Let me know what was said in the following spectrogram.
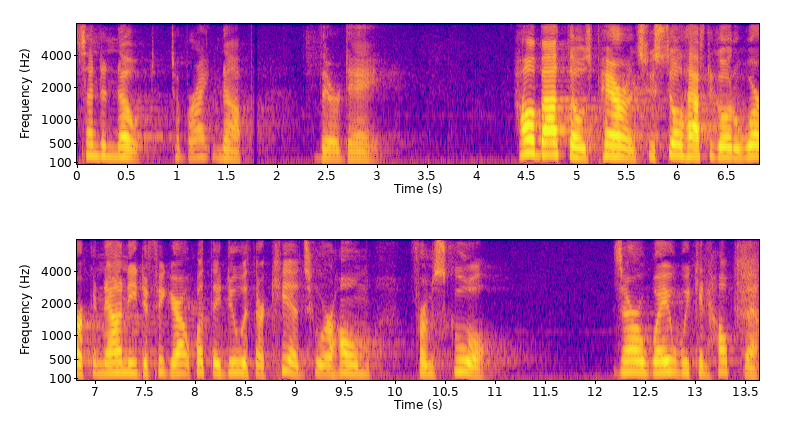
Send a note to brighten up their day. How about those parents who still have to go to work and now need to figure out what they do with their kids who are home from school? Is there a way we can help them?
